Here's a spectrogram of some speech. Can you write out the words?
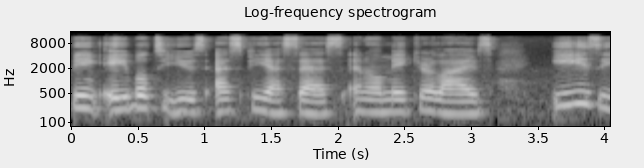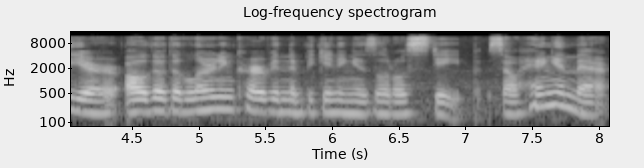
being able to use SPSS and it'll make your lives easier, although the learning curve in the beginning is a little steep. So hang in there.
